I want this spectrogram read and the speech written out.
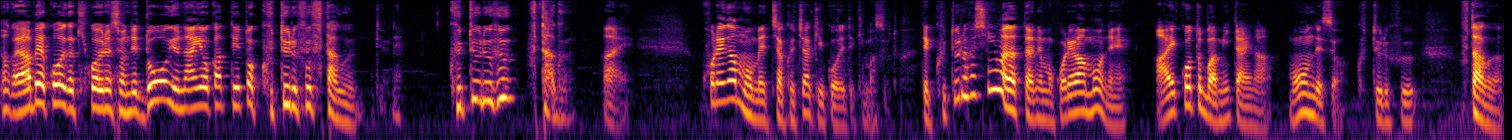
なんかやべえ声が聞こえるんですよ。でどういう内容かっていうとクトゥルフ二軍っていうね。クトゥルフ二軍はい。これがもうめちゃくちゃ聞こえてきますよと。でクトゥルフ神話だったらねもうこれはもうね合言葉みたいなもんですよ。クトゥルフ。二軍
